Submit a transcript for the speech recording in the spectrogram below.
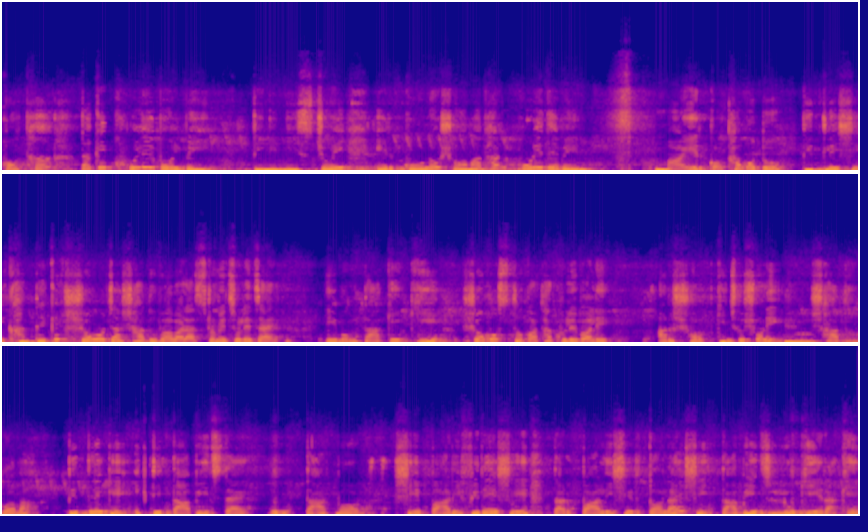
কথা তাকে খুলে বলবি, তিনি নিশ্চয়ই এর কোনো সমাধান করে দেবেন। মায়ের কথা মতো তিতলি সেখান থেকে সোজা সাধু বাবার আশ্রমে চলে যায় এবং তাকে গিয়ে সমস্ত কথা খুলে বলে। আর সব কিছু শুনে সাধু বাবা তিতলিকে একটি তাবিজ দেয়। তারপর সে বাড়ি ফিরে এসে তার বালিশের তলায় সেই তাবিজ লুকিয়ে রাখে।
